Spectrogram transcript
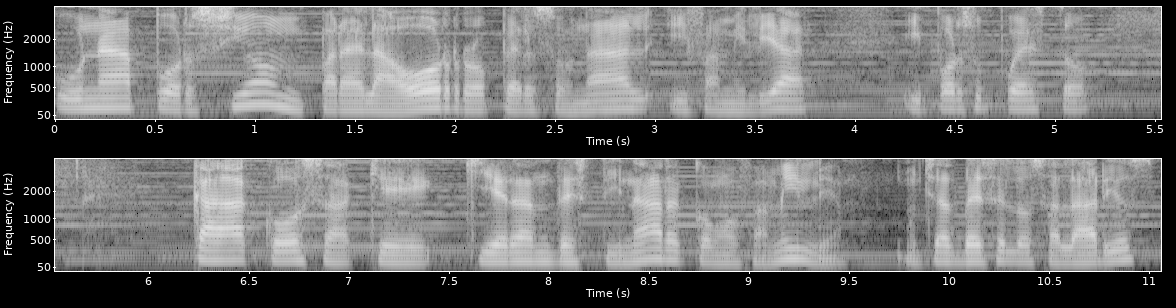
una porción para el ahorro personal y familiar y por supuesto cada cosa que quieran destinar como familia. Muchas veces los salarios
